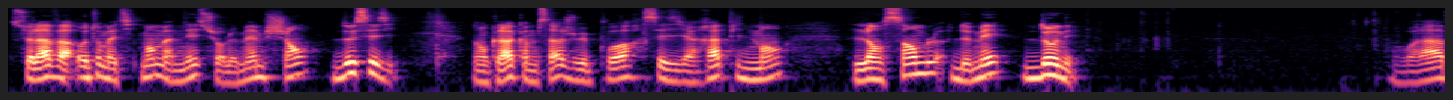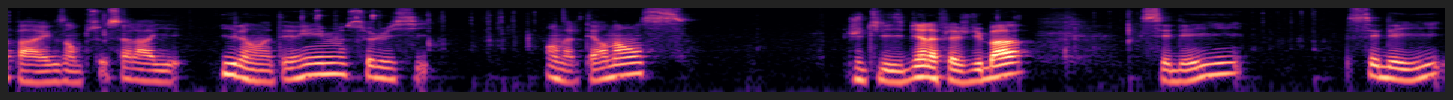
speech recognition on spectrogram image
cela va automatiquement m'amener sur le même champ de saisie. Donc là, comme ça, je vais pouvoir saisir rapidement l'ensemble de mes données. Voilà, par exemple, ce salarié, il est en intérim, celui-ci en alternance. J'utilise bien la flèche du bas, CDI, CDI,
